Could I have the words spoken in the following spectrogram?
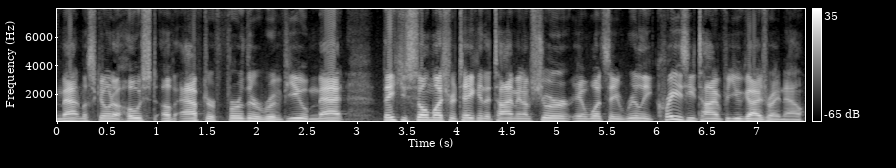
Matt Moscona, host of After Further Review. Matt, thank you so much for taking the time, and I'm sure in what's a really crazy time for you guys right now.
